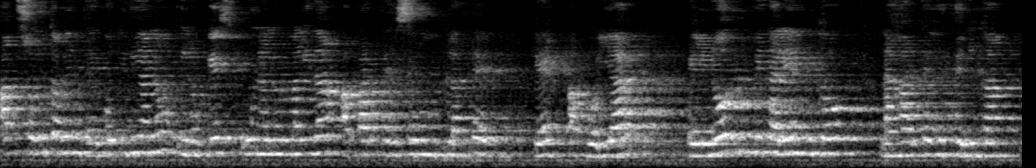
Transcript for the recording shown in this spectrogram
absolutamente cotidiano y lo que es una normalidad, aparte de ser un placer, que es apoyar el enorme talento, las artes escénicas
